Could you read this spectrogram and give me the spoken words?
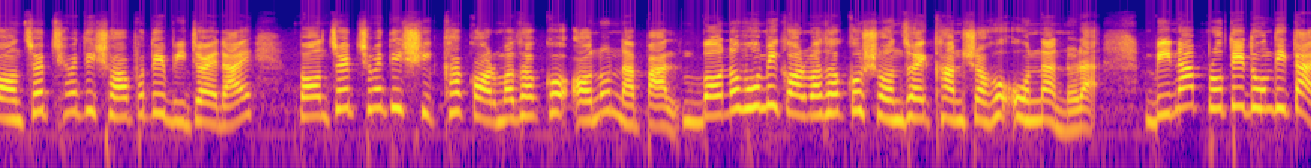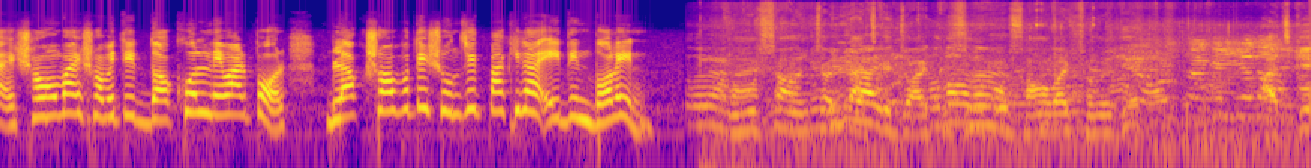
পঞ্চায়েত সমিতির সভাপতি বিজয় রায়, পঞ্চায়েত সমিতির শিক্ষা কর্মাধ্যক্ষ অনন্যা পাল, বনভূমি কর্মাধ্যক্ষ সঞ্জয় খান সহ অন্যান্যরা। বিনা প্রতিদ্বন্দ্বিতায় সমবায় সমিতির দখল নেওয়ার পর ব্লক সভাপতি সঞ্জিত পাখিরা এই দিন বলেন কুমুরসা অঞ্চলে আজকে সমবায় সমিতি। আজকে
